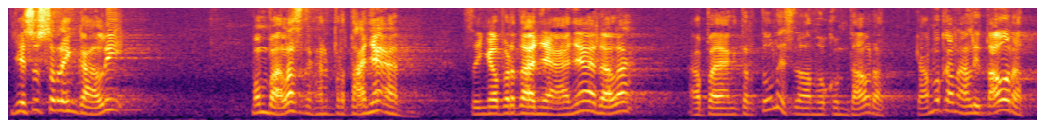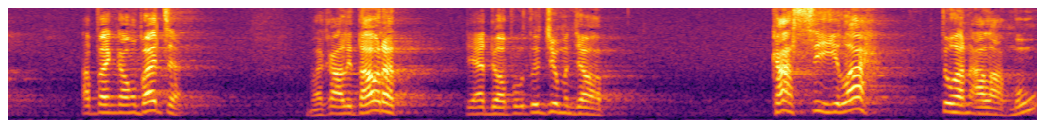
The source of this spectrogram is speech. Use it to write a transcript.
Yesus sering kali membalas dengan pertanyaan. Sehingga pertanyaannya adalah, apa yang tertulis dalam hukum Taurat? Kamu kan ahli Taurat. Apa yang kamu baca? Maka ahli Taurat ayat 27 menjawab, Kasihilah Tuhan Allahmu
